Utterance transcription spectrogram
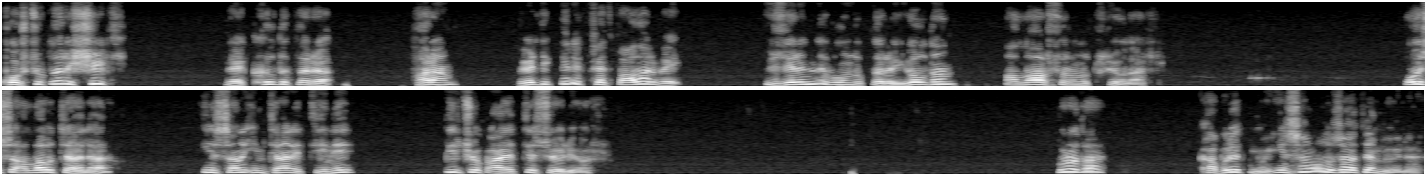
Koştukları şirk ve kıldıkları haram, verdikleri fetvalar ve üzerinde bulundukları yoldan Allah'a sorumlu tutuyorlar. Oysa Allahu Teala insanı imtihan ettiğini birçok ayette söylüyor. Burada kabul etmiyor. İnsanoğlu zaten böyle.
